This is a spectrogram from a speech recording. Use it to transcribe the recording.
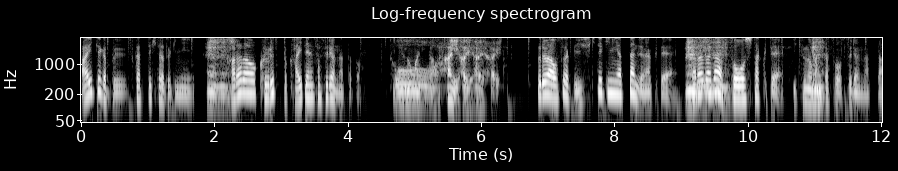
相手がぶつかってきた時に。体をくるっと回転させるようになったといつの間にかはいはいはいはい。それはおそらく意識的にやったんじゃなくて体がそうしたくていつの間にかそうするようになった。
